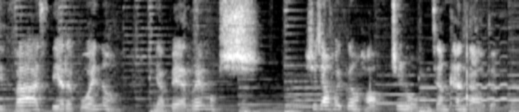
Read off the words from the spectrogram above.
Si va, si el bueno, ya veremos。视像会更好，正如我们将看到的。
